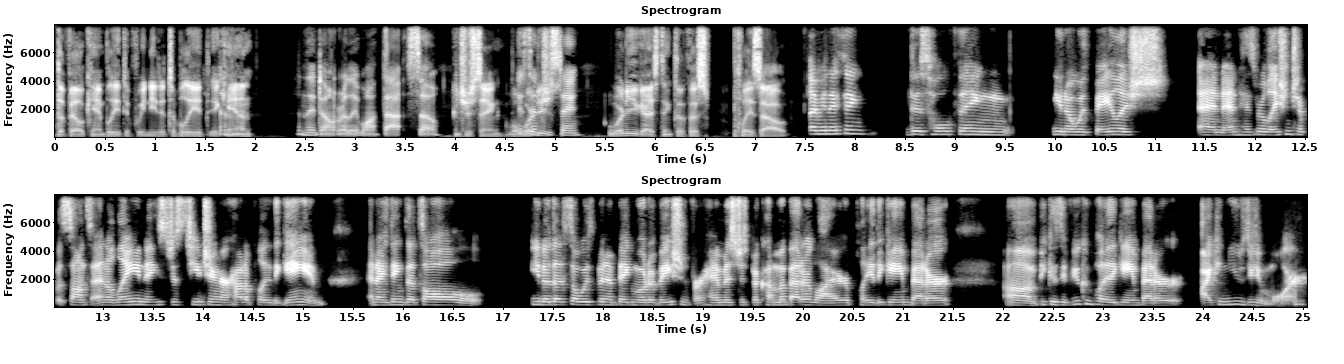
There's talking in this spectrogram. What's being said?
the Vale can bleed if we need it to bleed. It can. And they don't really want that. So Interesting. Well, it's do, you, interesting. Where do you guys think that this plays out? I mean, I think this whole thing, you know, with Baelish and and his relationship with Sansa and Alayne, he's just teaching her how to play the game. And I think that's all, you know, that's always been a big motivation for him is just become a better liar, play the game better. Um, because if you can play the game better, I can use you more.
